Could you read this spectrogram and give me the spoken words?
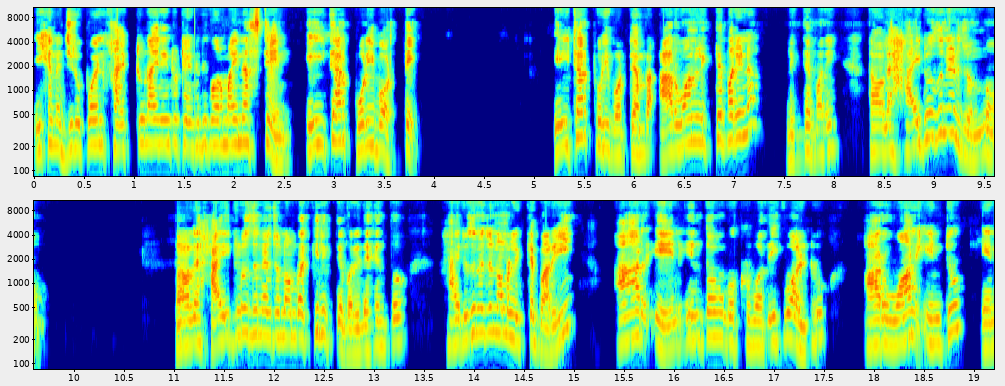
এইখানে zero point five two nine into ten to the power minus ten এইটার পরিবর্তে এইটার পরিবর্তে আমরা আর ওয়ান লিখতে পারি না? লিখতে পারি। তাহলে হাইড্রোজেনের জন্য, তাহলে হাইড্রোজেনের জন্য আমরা কি লিখতে পারি? দেখেন তো, হাইড্রোজেনের জন্য আমরা লিখতে পারি আর এন এন তম কক্ষপথ equal to R one into N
